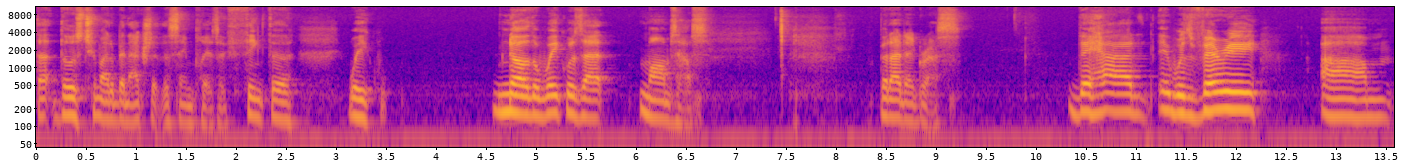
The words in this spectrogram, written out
that those two might have been actually at the same place. I think the wake. No, the wake was at mom's house. But I digress. They had it was very um,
